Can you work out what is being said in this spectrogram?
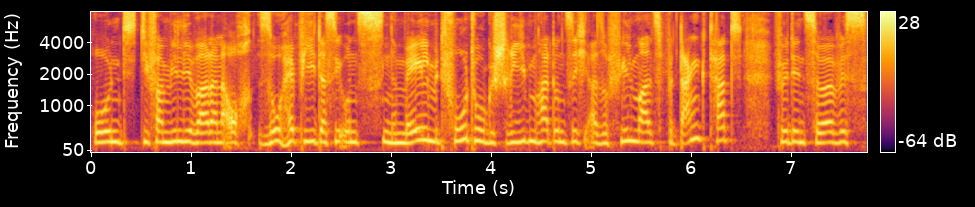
Und die Familie war dann auch so happy, dass sie uns eine Mail mit Foto geschrieben hat und sich also vielmals bedankt hat für den Service.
